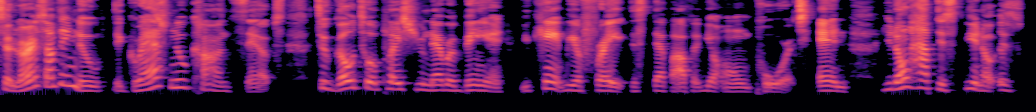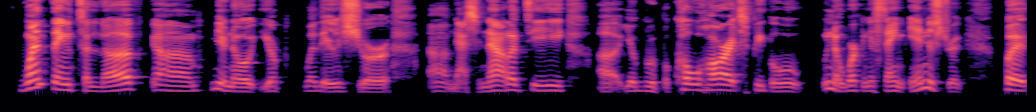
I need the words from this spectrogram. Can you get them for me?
To learn something new, to grasp new concepts, to go to a place you've never been, you can't be afraid to step off of your own porch. And you don't have to, you know, it's one thing to love, um, you know, your whether it's your um, nationality, uh, your group of cohorts, people you know work in the same industry. But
